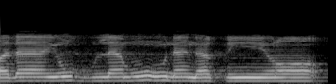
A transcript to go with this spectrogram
ولا يظلمون نقيراً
